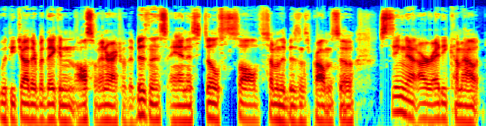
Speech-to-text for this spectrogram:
with each other, but they can also interact with the business, and it still solve some of the business problems. So seeing that already come out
